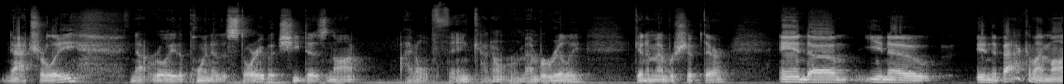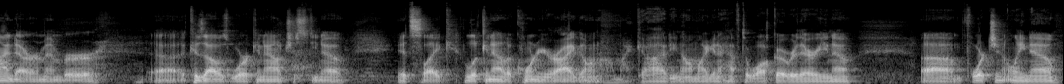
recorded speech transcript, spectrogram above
naturally, not really the point of the story, but she does not, I don't think, I don't remember really, get a membership there. And, um, you know, in the back of my mind, I remember because uh, I was working out, just, you know, it's like looking out of the corner of your eye going, oh my God, you know, am I going to have to walk over there, you know? Um, fortunately, no.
